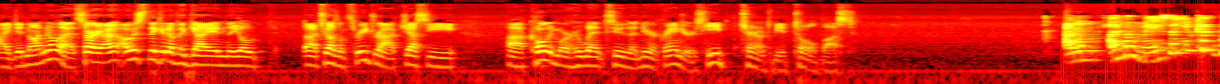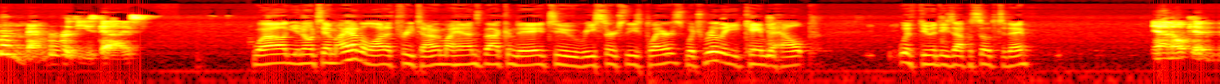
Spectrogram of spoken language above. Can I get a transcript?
I did not know that. Sorry, I, I was thinking of the guy in the old uh, 2003 draft, Jesse uh, Collymore, who went to the New York Rangers. He turned out to be a total bust. I'm, I'm amazed that you can remember these guys. Well, you know, Tim, I had a lot of free time in my hands back in the day to research these players, which really came to help with doing these episodes today. Yeah, no kidding.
